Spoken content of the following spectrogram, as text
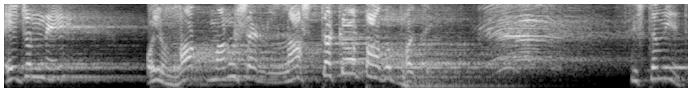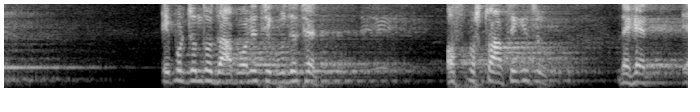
এই জন্যে ওই হক মানুষের লাশটাকেও তাগত ভয় পাইছে। সিস্টেমই এটা। এই পর্যন্ত যা বলেছি বুঝেছেন? অস্পষ্ট আছে কিছু? দেখেন, এ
